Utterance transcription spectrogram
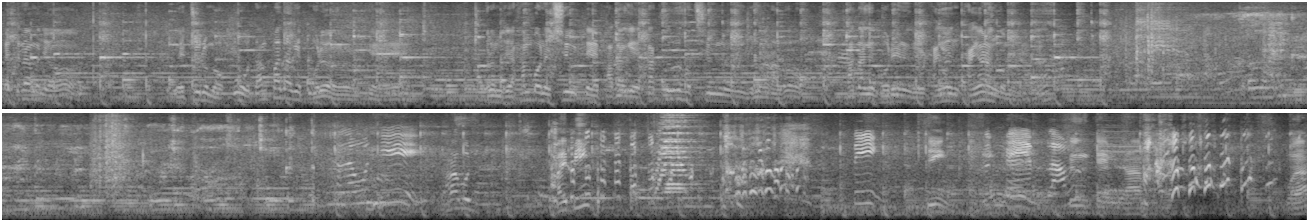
베트남은요 맥주를 먹고 땅바닥에 버려요 이렇게. 그럼 이제 한 번에 치울 때 바닥에 딱 뜯어서 치우는 문화라서 바닥에 버리는 게 당연 당연한 겁니다. 할아버지 할아버지 마이빙 Tiên 띵 xinh đẹp lắm 띵 뭐야?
